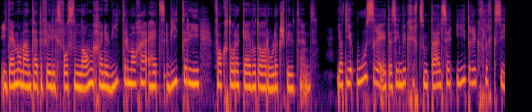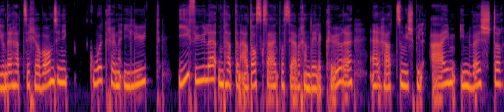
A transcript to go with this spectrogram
In dem Moment hätte Felix Vossen lang weitermachen können. Hat es weitere Faktoren gegeben, die da eine Rolle gespielt haben? Ja, die Ausreden sind wirklich zum Teil sehr eindrücklich gewesen. und er hat sich ja wahnsinnig gut können in Leute einfühlen und hat dann auch das gesagt, was sie einfach hören hören. Er hat zum Beispiel einem Investor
